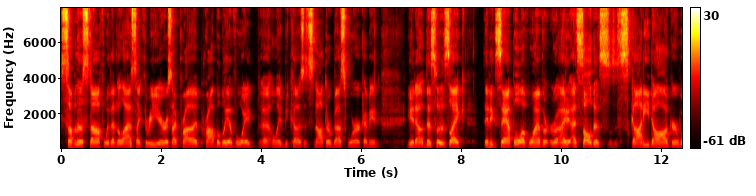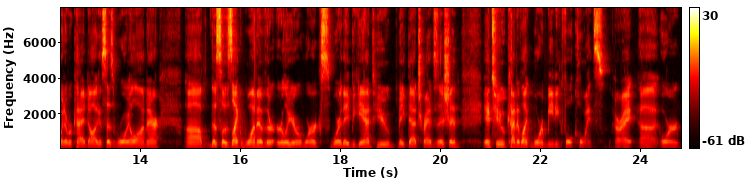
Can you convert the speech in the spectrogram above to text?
some of the stuff within the last like three years, I probably probably avoid uh, only because it's not their best work. I mean, you know, this was like an example of one of the. I, I saw this Scotty dog or whatever kind of dog. It says Royal on there. Um, this was like one of their earlier works where they began to make that transition into kind of like more meaningful coins all right, uh, or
